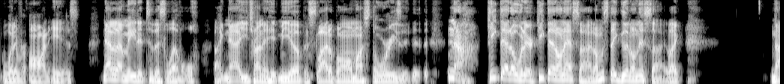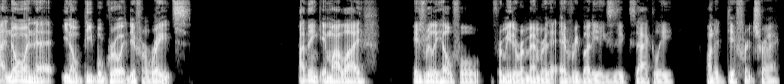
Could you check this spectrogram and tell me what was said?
whatever on is, now that I made it to this level, like now you trying to hit me up and slide up on all my stories. Nah, keep that over there. Keep that on that side. I'm gonna stay good on this side. Like not knowing that, you know, people grow at different rates. I think in my life, it's really helpful for me to remember that everybody is exactly on a different track.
